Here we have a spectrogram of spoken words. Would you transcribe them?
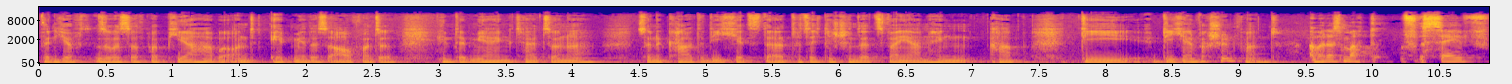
wenn ich auf, sowas auf Papier habe und heb mir das auf. Also hinter mir hängt halt so eine, so eine Karte, die ich jetzt da tatsächlich schon seit zwei Jahren hängen habe, die, die ich einfach schön fand. Aber das macht safe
